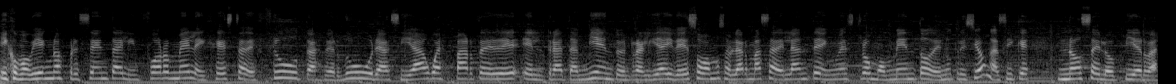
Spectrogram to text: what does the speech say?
Y como bien nos presenta el informe, la ingesta de frutas, verduras y agua es parte del tratamiento en realidad y de eso vamos a hablar más adelante en nuestro momento de nutrición, así que no se lo pierda.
